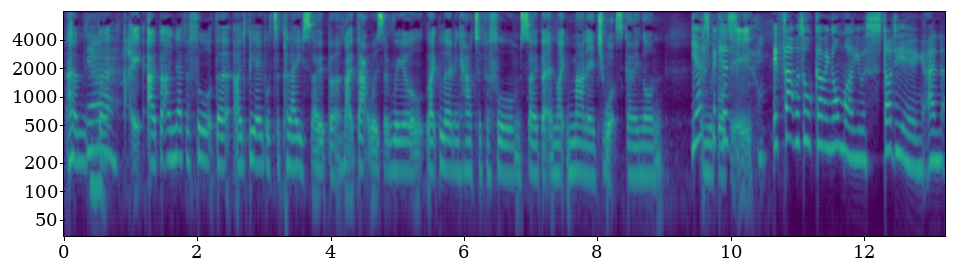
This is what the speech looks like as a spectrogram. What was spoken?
um Yeah. but I, I but i never thought that i'd be able to play sober like that was a real like learning how to perform sober and like manage what's going on Yes, in your because body. if that was all going on while you were studying and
